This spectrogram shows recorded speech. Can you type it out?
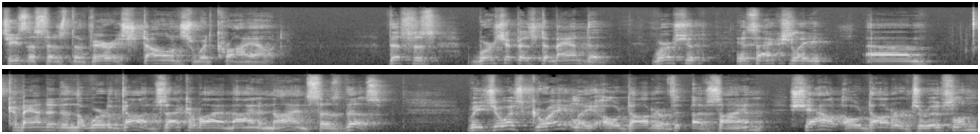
Jesus says the very stones would cry out. This is worship is demanded. Worship is actually um, commanded in the Word of God. Zechariah 9 and 9 says this Rejoice greatly, O daughter of Zion. Shout, O daughter of Jerusalem.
